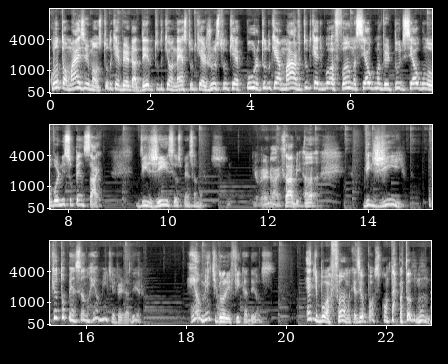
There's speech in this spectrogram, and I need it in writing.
Quanto ao mais, irmãos, tudo que é verdadeiro, tudo que é honesto, tudo que é justo, tudo que é puro, tudo que é amável, tudo que é de boa fama, se há alguma virtude, se há algum louvor, nisso pensai. Vigie seus pensamentos. É verdade. Sabe? Ah, vigie. O que eu estou pensando realmente é verdadeiro? Realmente glorifica a Deus? É de boa fama? Quer dizer, eu posso contar para todo mundo?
